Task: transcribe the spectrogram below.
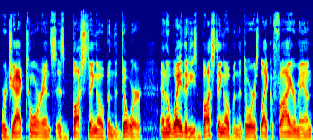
where Jack Torrance is busting open the door. And the way that he's busting open the door is like a fireman,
